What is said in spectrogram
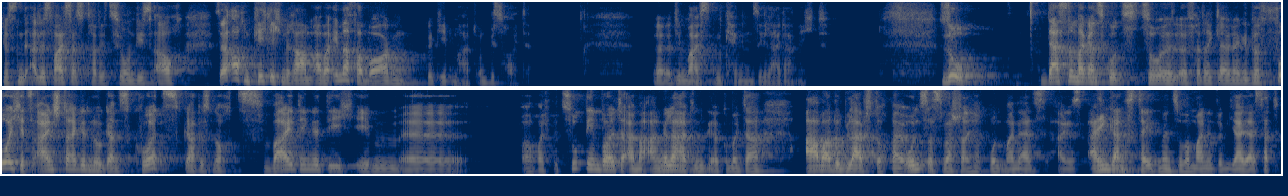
Das sind alles Weisheitstraditionen, die es auch, auch im kirchlichen Rahmen, aber immer verborgen gegeben hat und bis heute. Äh, die meisten kennen sie leider nicht. So, das nochmal ganz kurz zu äh, Frederik Leiner. Bevor ich jetzt einsteige, nur ganz kurz, gab es noch zwei Dinge, die ich eben äh, auf euch Bezug nehmen wollte. Einmal Angela hat einen Kommentar, aber du bleibst doch bei uns. Das ist wahrscheinlich aufgrund meines eines Eingangsstatements über meine Ja, ja, es hat,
